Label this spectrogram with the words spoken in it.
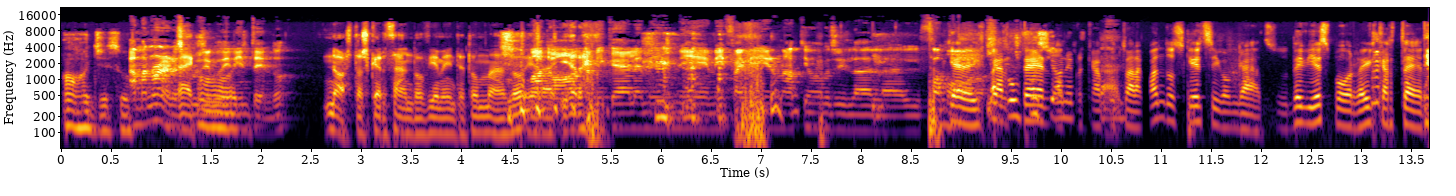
Oh Gesù. Ah, ma non era Ecco. esclusivo di Oh, Nintendo? No, sto scherzando ovviamente Tommaso. Era- Madonna, era- Michele, mi, mi- mi fai venire un attimo così la- la- il famoso. Michele, il cartello, confusione porca puttana, quando scherzi con Gatsu devi esporre il cartello,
